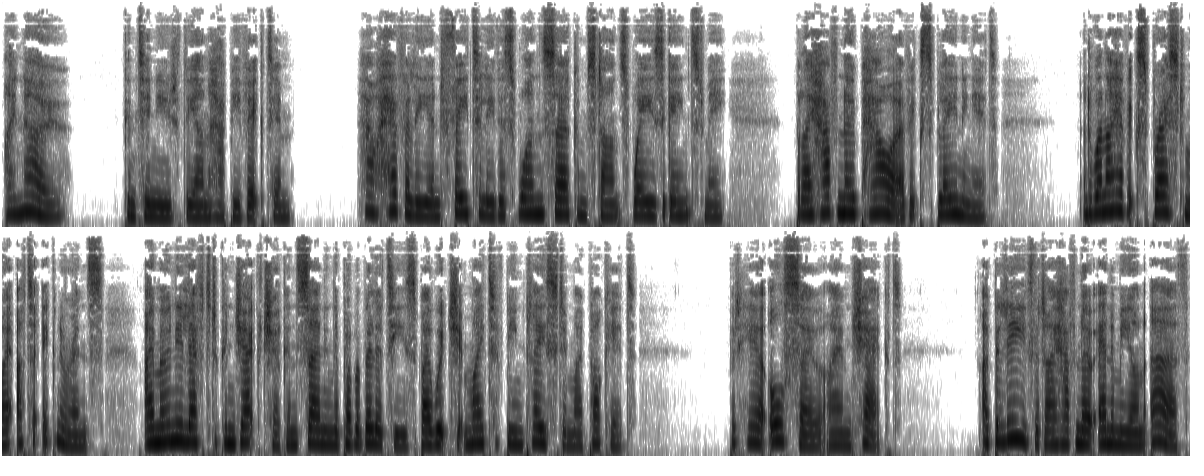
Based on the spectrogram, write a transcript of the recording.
I know, continued the unhappy victim, how heavily and fatally this one circumstance weighs against me, but I have no power of explaining it, and when I have expressed my utter ignorance, I am only left to conjecture concerning the probabilities by which it might have been placed in my pocket. But here also I am checked. I believe that I have no enemy on earth,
